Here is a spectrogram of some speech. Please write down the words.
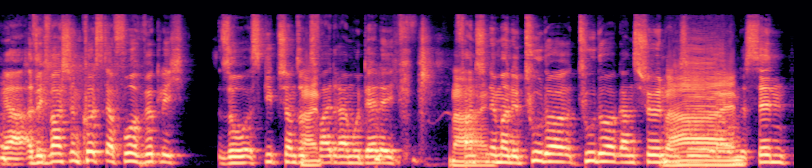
Ja, also ich war schon kurz davor, wirklich so, es gibt schon so Nein. zwei, drei Modelle. Ich Nein. fand schon immer eine Tudor, Tudor ganz schön Nein. und so. Und eine Sin.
